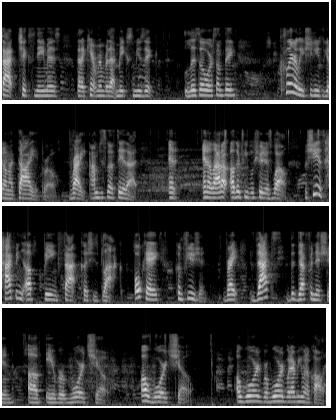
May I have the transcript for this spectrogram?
fat chick's name is that I can't remember that makes music, Lizzo or something. Clearly, she needs to get on a diet, bro. Right. I'm just gonna say that. And and a lot of other people should as well. But she is hyping up being fat because she's black. Okay, confusion, right? That's the definition of a reward show. Award show. Award, reward, whatever you want to call it.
